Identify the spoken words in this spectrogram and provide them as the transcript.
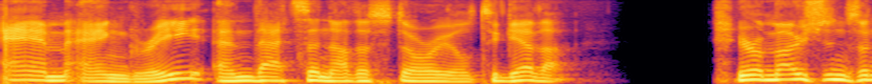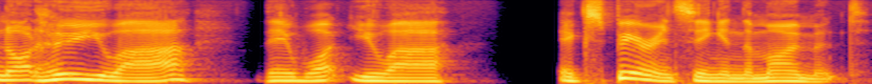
am angry, and that's another story altogether. Your emotions are not who you are, they're what you are experiencing in the moment.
